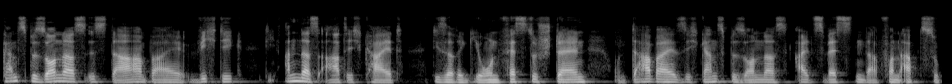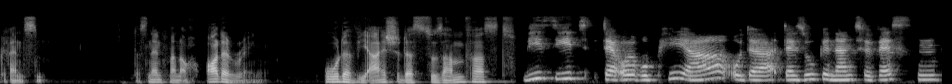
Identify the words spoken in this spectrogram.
Ganz besonders ist dabei wichtig, die Andersartigkeit dieser Region festzustellen und dabei sich ganz besonders als Westen davon abzugrenzen. Das nennt man auch Ordering. Oder wie Aische das zusammenfasst. Wie sieht der Europäer oder der sogenannte Westen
